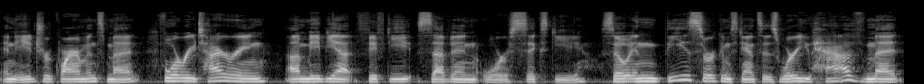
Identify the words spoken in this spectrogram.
and age requirements met for retiring uh, maybe at 57 or 60. So, in these circumstances where you have met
